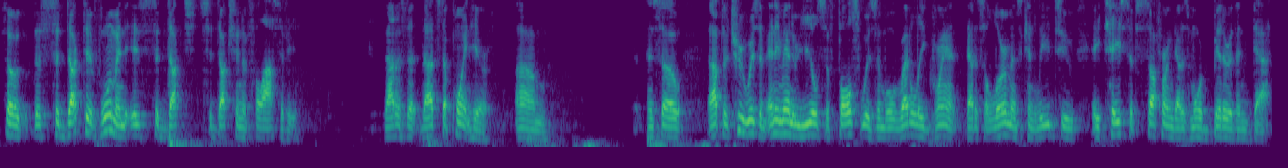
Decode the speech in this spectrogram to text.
So the seductive woman is seduct, seduction of philosophy. That is the, that's the point here. Um, and so after true wisdom, any man who yields to false wisdom will readily grant that its allurements can lead to a taste of suffering that is more bitter than death,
